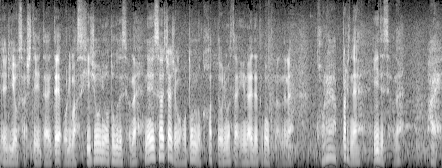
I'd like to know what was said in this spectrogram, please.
利用させていただいております。非常にお得ですよね。燃油サーチャージもほとんどかかっておりません。ユナイテッド航空なんでね。これやっぱりねいいですよね。はい、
